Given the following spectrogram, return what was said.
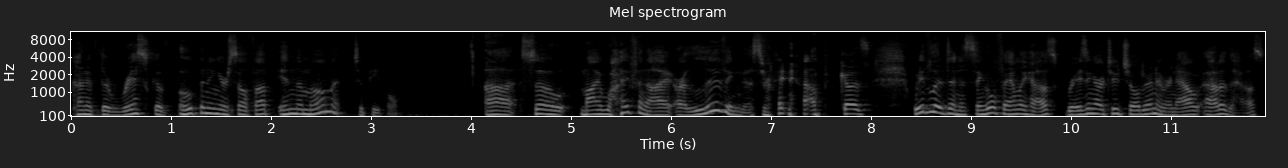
kind of the risk of opening yourself up in the moment to people. Uh, so my wife and I are living this right now because we've lived in a single family house, raising our two children who are now out of the house.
